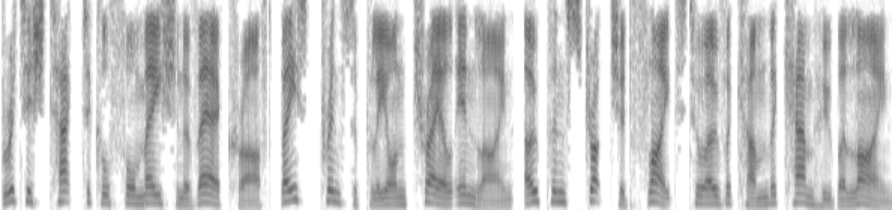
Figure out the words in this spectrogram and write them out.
British tactical formation of aircraft based principally on trail inline, open structured flights to overcome the Kammhuber line.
